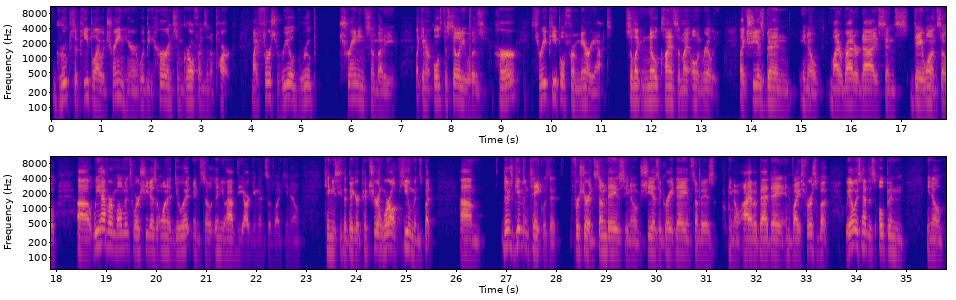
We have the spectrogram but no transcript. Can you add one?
groups of people I would train here would be her and some girlfriends in a park. My first real group training somebody, like in her old facility, was her, three people from Marriott. So like no clients of my own really like she has been, you know, my ride or die since day one. So uh, we have our moments where she doesn't want to do it, and so then you have the arguments of like, you know, can you see the bigger picture? And we're all humans, but um, there's give and take with it for sure. And some days, you know, she has a great day, and some days, you know, I have a bad day, and vice versa. But we always have this open, you know,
